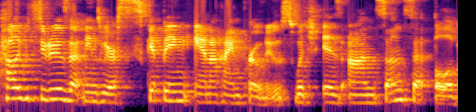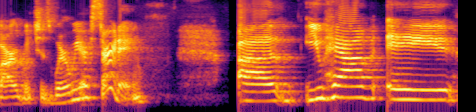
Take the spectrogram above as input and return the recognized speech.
Hollywood Studios, that means we are skipping Anaheim Produce, which is on Sunset Boulevard, which is where we are starting. Uh, you have a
